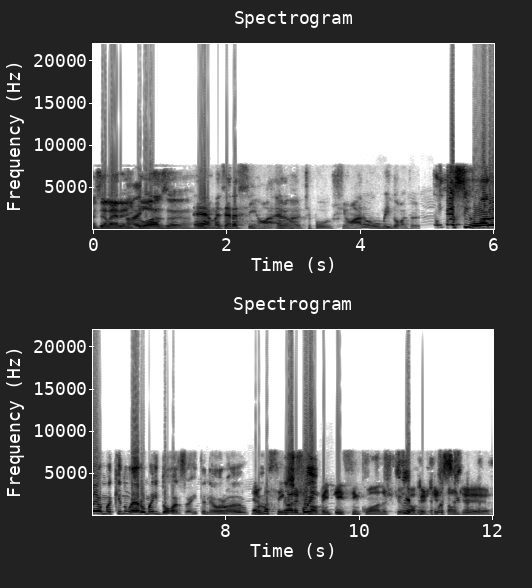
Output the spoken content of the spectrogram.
Mas ela era Ai. idosa? É, mas era senhora, era tipo senhora ou uma idosa? Uma senhora, mas que não era uma idosa, entendeu? Uma, era uma senhora foi... de 95 anos que Sim, fez questão de.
